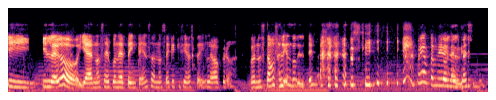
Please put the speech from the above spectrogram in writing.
Y, y luego ya, no sé, ponerte intenso, no sé qué quisieras pedirle, va, pero pues nos estamos saliendo del tema. sí. Voy a poner el el audio. Mashimon.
